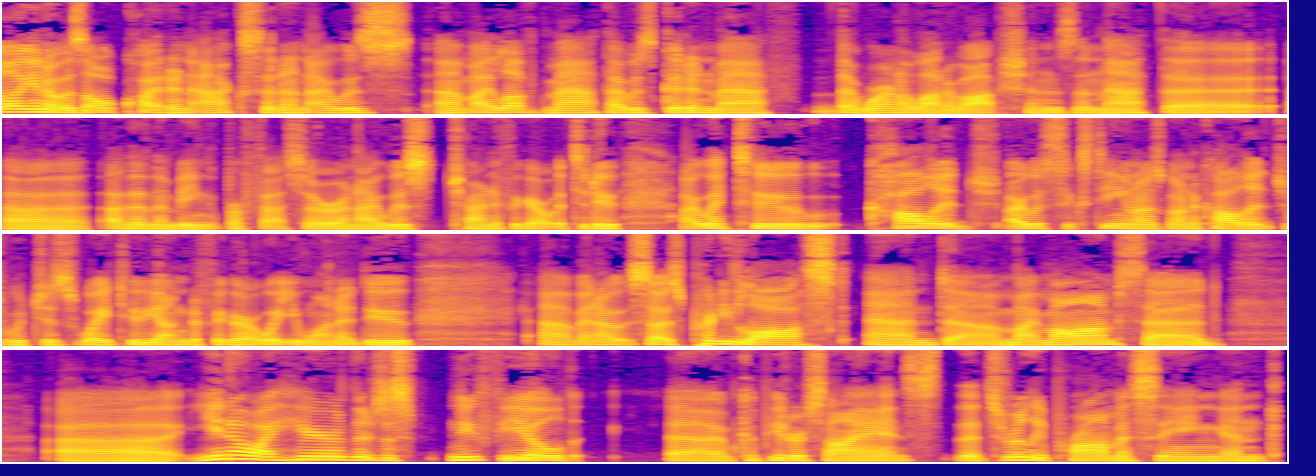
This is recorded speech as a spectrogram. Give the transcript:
Well, you know, it was all quite an accident. I was, um, I loved math. I was good in math. There weren't a lot of options in math uh, uh, other than being a professor, and I was trying to figure out what to do. I went to college. I was 16 when I was going to college, which is way too young to figure out what you want to do. Um, and I, so I was pretty lost. And uh, my mom said, uh, you know, I hear there's this new field, uh, computer science, that's really promising, and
